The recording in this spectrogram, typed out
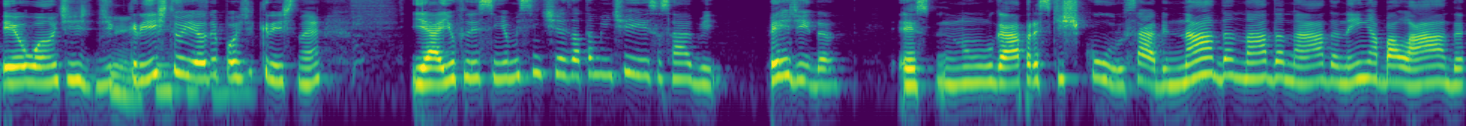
eu antes de Sim, Cristo sim, e sim, eu sim. depois de Cristo, né? E aí eu falei assim, eu me senti exatamente isso, sabe? Perdida. Num lugar parece que escuro, sabe? Nada, nada, nada, nem abalada,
